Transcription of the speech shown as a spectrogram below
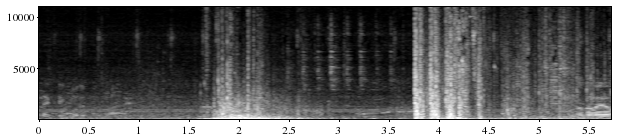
no lo veo.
